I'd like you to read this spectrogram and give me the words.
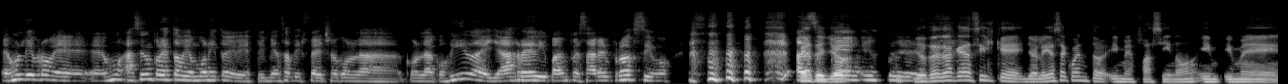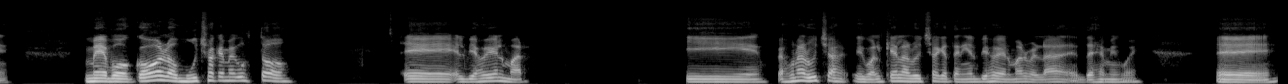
es un libro, eh, es un- ha sido un proyecto bien bonito y estoy bien satisfecho con la, con la acogida y ya ready para empezar el próximo. Fíjate, Así yo, que, este, yo te tengo que decir que yo leí ese cuento y me fascinó y, y me, me evocó lo mucho que me gustó eh, El viejo y el mar. Y es una lucha, igual que la lucha que tenía El viejo y el mar, ¿verdad? De Hemingway. Eh,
